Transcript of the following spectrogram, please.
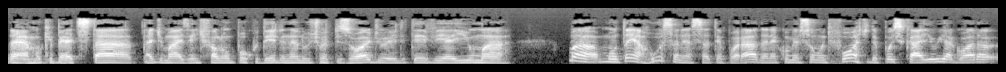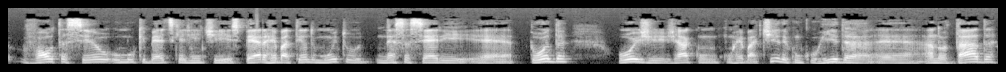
É, Mookie Betts está tá demais. A gente falou um pouco dele né, no último episódio. Ele teve aí uma uma montanha russa nessa temporada, né? Começou muito forte, depois caiu e agora volta a ser o Mookie Betts que a gente espera, rebatendo muito nessa série é, toda. Hoje já com, com rebatida, com corrida é, anotada.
